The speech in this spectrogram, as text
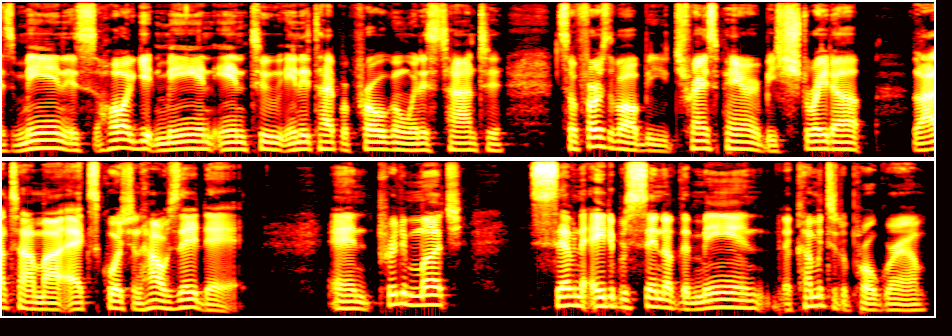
as men, it's hard to get men into any type of program when it's time to. So first of all, be transparent, be straight up. A lot of time I ask the question, "How's their dad?" And pretty much, seventy eighty percent of the men that come into the program,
